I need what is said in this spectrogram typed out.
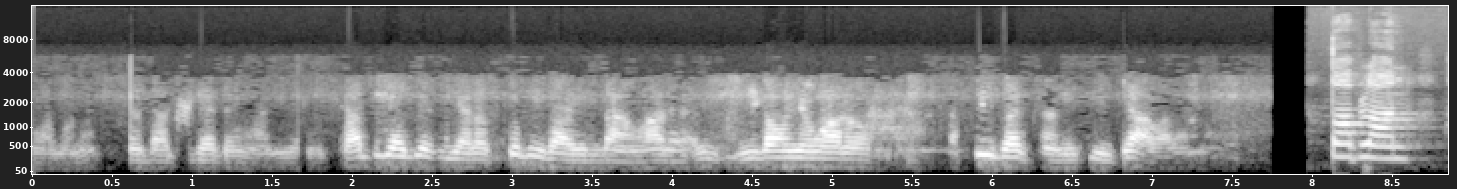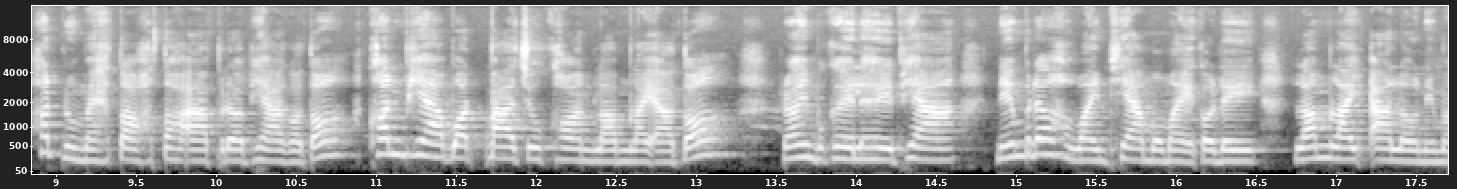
ပါဘောနော်ဒါတာတိကျတဲ့မှာကြီးဒါတိကျချက်စီကတော့သူ့ပြပါရင်လန်သွားတယ်အဲဒီဒီကောင်းရင်ကတော့အပြစ်ဘက်ခံပြီးကြပါလား តបឡនហត់នោះម៉េះតោះតោះអាប្រភាក៏តខនភាបតបាជូខនឡំឡៃអាតរៃបកេលហេភានេមបដហវៃភាមម៉ៃក៏លេឡំឡៃអាឡូនេម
